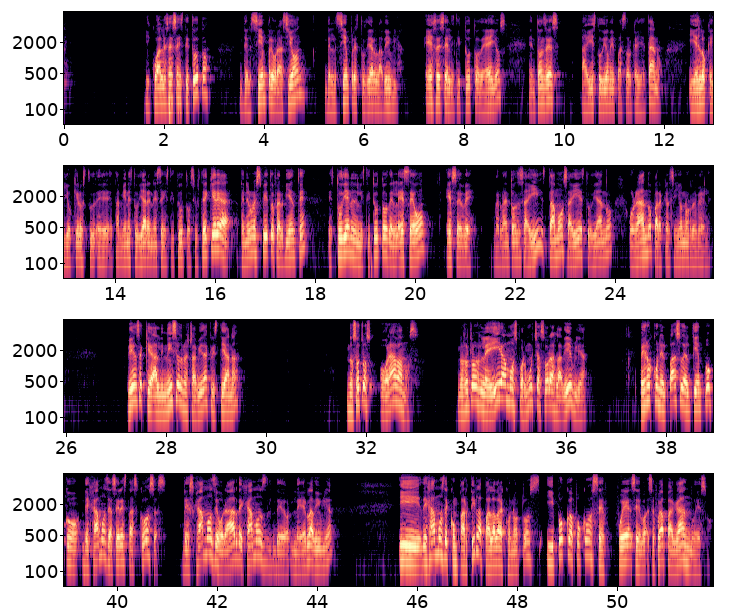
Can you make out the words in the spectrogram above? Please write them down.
¿Y cuál es ese instituto? Del siempre oración, del siempre estudiar la Biblia. Ese es el instituto de ellos. Entonces, ahí estudió mi pastor Cayetano. Y es lo que yo quiero eh, también estudiar en ese instituto. Si usted quiere tener un espíritu ferviente, estudien en el instituto del SO, SB, ¿verdad? Entonces ahí estamos, ahí estudiando, orando para que el Señor nos revele. Fíjense que al inicio de nuestra vida cristiana, nosotros orábamos, nosotros leíamos por muchas horas la Biblia, pero con el paso del tiempo dejamos de hacer estas cosas, dejamos de orar, dejamos de leer la Biblia y dejamos de compartir la palabra con otros y poco a poco se fue, se fue apagando eso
